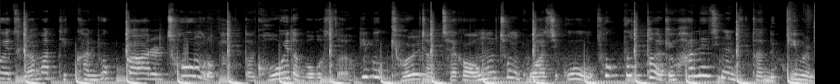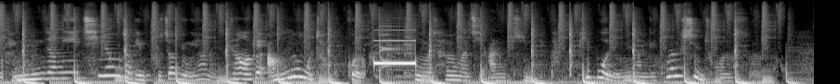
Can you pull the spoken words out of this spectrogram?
피부에 드라마틱한 효과를 처음으로 봤던 거의 다 먹었어요. 피부 결 자체가 엄청 고와지고 속부터 이렇게 환해지는 듯한 느낌을 막 굉장히 치명적인 부작용이 하나 있어요. 이상하게 악몽을 자꾸 꿔요. 정말 사용하지 않기입니다. 피부가 예민한 게 훨씬 좋아졌어요.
